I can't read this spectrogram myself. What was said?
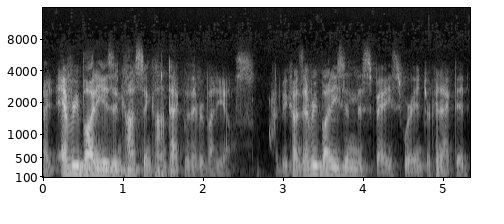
Right? Everybody is in constant contact with everybody else. Because everybody's in this space, we're interconnected.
